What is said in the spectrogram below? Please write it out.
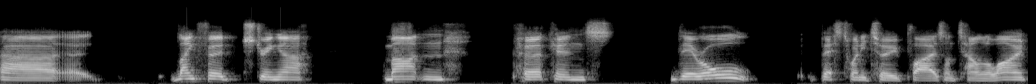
uh, Langford, Stringer, Martin, Perkins, they're all best 22 players on talent alone.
